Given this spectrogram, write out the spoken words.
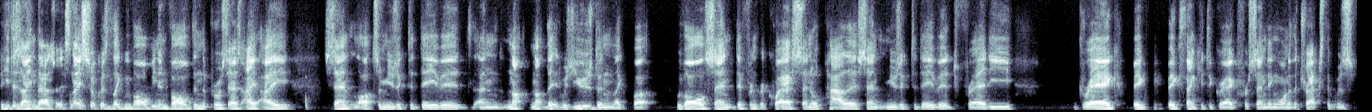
so he designed that. So it's nice. So because like we've all been involved in the process. I I sent lots of music to David, and not not that it was used in like, but we've all sent different requests. I know Palace sent music to David, Freddie, Greg. Big big thank you to Greg for sending one of the tracks that was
